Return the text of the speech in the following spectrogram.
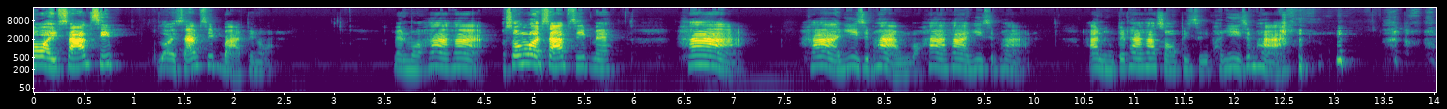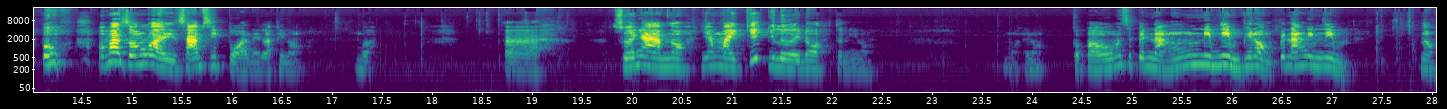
ร้อยสามสิบร้อยสามสิบบาทพี่น้องแมนบอห้าห้าสองร้อยสามสิบไหมห้าห้ายี่สิบห้ามันบอกห้าห้ายี่สิบห้าห้าหนึ่งเป็นห้าห้าสองป็นสิบยี่สิบห้าประมาณสองร้อยสามสิบปอนด์นี่แหละพี่น้องบ่ อ่าสวยงามเนาะยังใหม่กิ๊กอยู่เลยเนาะตัวนี้เนาะพี่น้องกระเป๋ามันจะเป็นหนังนิ่มๆพี่น้องเป็นหนังนิ่มๆเนาะ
